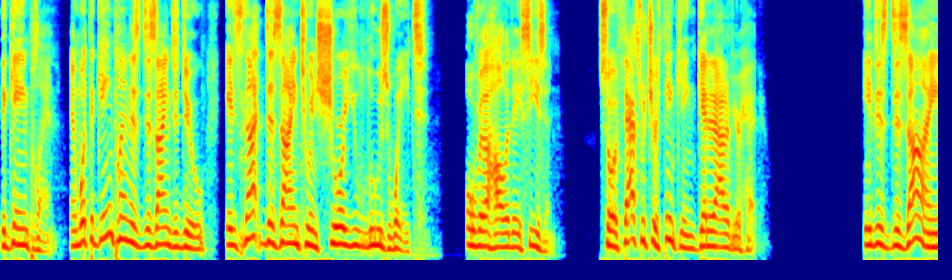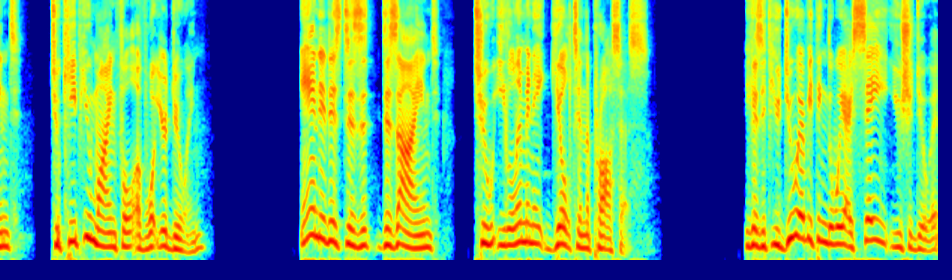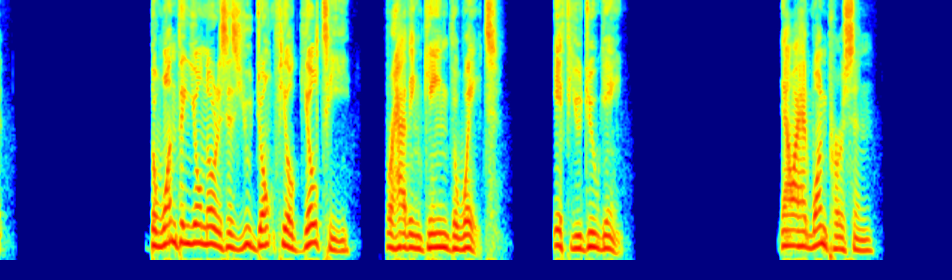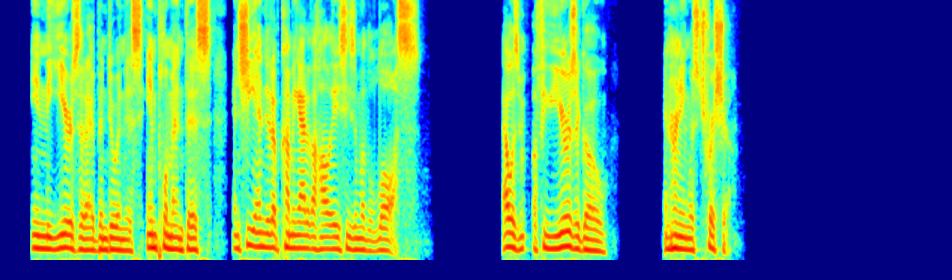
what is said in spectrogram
the game plan. And what the game plan is designed to do, it's not designed to ensure you lose weight over the holiday season. So if that's what you're thinking, get it out of your head. It is designed to keep you mindful of what you're doing. And it is des- designed to eliminate guilt in the process. Because if you do everything the way I say you should do it, the one thing you'll notice is you don't feel guilty for having gained the weight if you do gain. Now, I had one person in the years that I've been doing this implement this, and she ended up coming out of the holiday season with a loss. That was a few years ago, and her name was Trisha.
